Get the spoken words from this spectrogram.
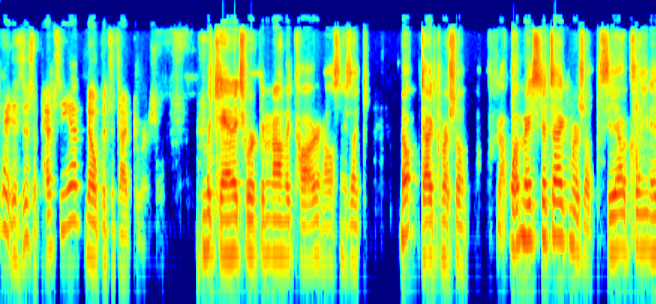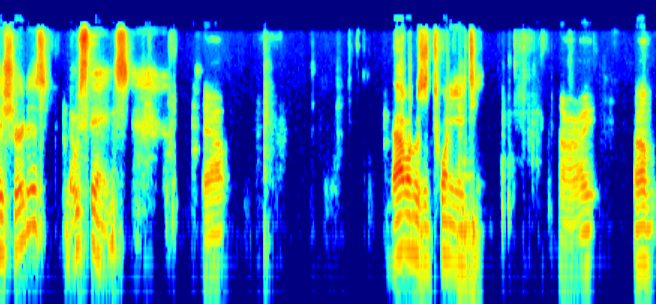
wait, is this a Pepsi yet? Nope, it's a Tide commercial. Mechanics working on the car, and all of a sudden he's like, Nope, Tide commercial. What makes it a Tide commercial? See how clean his shirt is? No stains. Yeah. That one was in 2018. All right. Um,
